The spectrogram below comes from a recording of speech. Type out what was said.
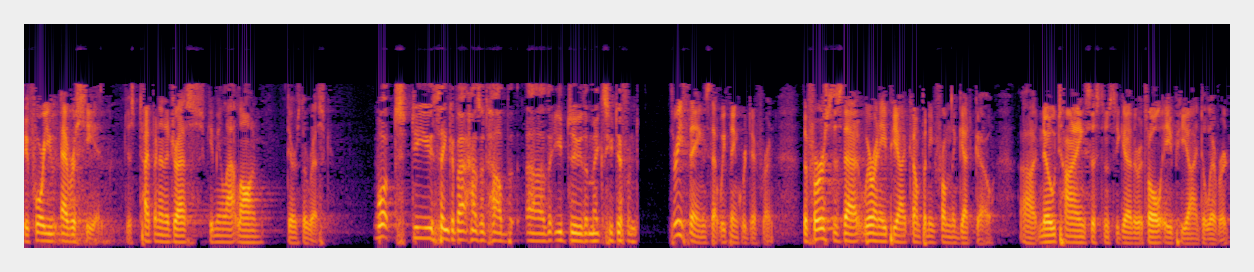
before you ever see it. Just type in an address, give me a lat long, there's the risk. What do you think about Hazard Hub uh, that you do that makes you different? Three things that we think we're different. The first is that we're an API company from the get-go. Uh, no tying systems together. It's all API delivered.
